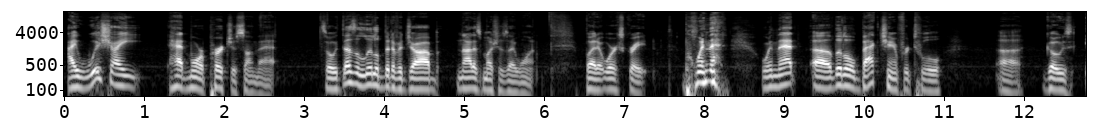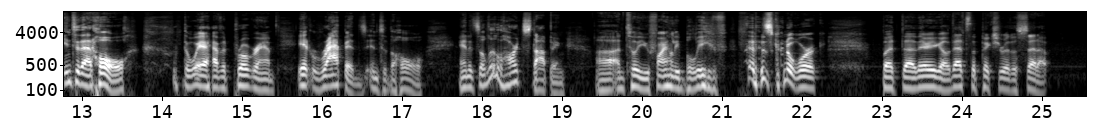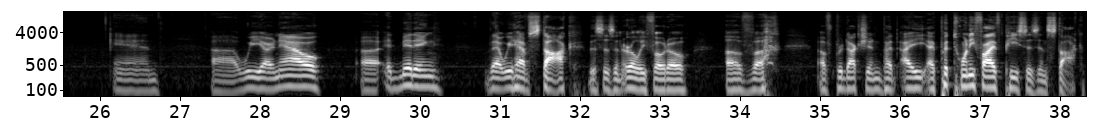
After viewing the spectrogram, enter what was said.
I wish I had more purchase on that. So it does a little bit of a job, not as much as I want, but it works great. But when that when that uh, little back chamfer tool uh, goes into that hole, the way I have it programmed, it rapids into the hole. And it's a little heart stopping uh, until you finally believe that it's going to work. But uh, there you go. That's the picture of the setup. And uh, we are now uh, admitting that we have stock. This is an early photo of uh, of production, but I, I put 25 pieces in stock,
